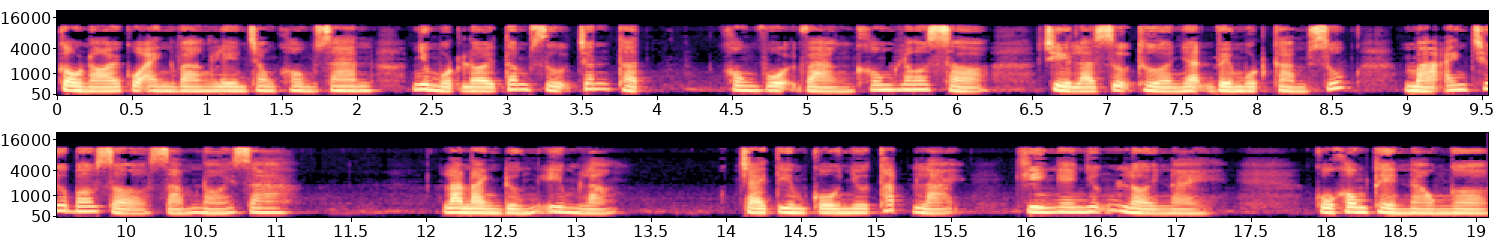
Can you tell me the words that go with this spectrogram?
Câu nói của anh vang lên trong không gian như một lời tâm sự chân thật, không vội vàng, không lo sợ, chỉ là sự thừa nhận về một cảm xúc mà anh chưa bao giờ dám nói ra. Lan Anh đứng im lặng. Trái tim cô như thắt lại khi nghe những lời này. Cô không thể nào ngờ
